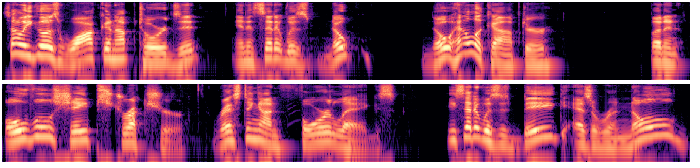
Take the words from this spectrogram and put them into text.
So he goes walking up towards it, and said it was nope, no helicopter, but an oval shaped structure resting on four legs. He said it was as big as a Renault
